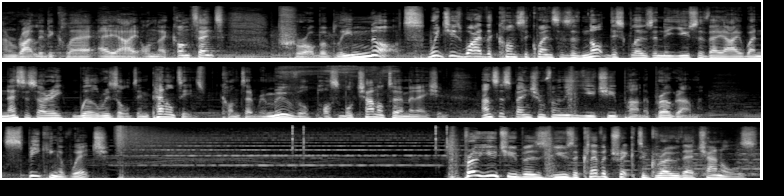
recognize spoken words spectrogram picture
and rightly declare AI on their content? Probably not. Which is why the consequences of not disclosing the use of AI when necessary will result in penalties, content removal, possible channel termination, and suspension from the YouTube Partner Program. Speaking of which, pro YouTubers use a clever trick to grow their channels.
